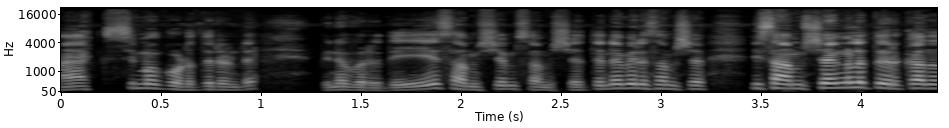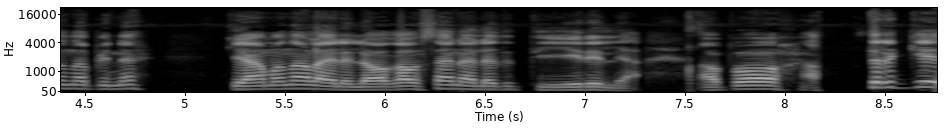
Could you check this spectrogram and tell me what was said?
മാക്സിമം കൊടുത്തിട്ടുണ്ട്. പിന്നെ വെറുതെ സംശയം സംശയത്തിന്റെ പേര് സംശയം. ഈ സംശയങ്ങൾ തീർക്കാൻ നിന്നാൽ പിന്നെ ക്യാമനാളായാലും ലോകാവസാനമായാലും അത് തീരില്ല. അപ്പോൾ അത്രയ്ക്ക്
